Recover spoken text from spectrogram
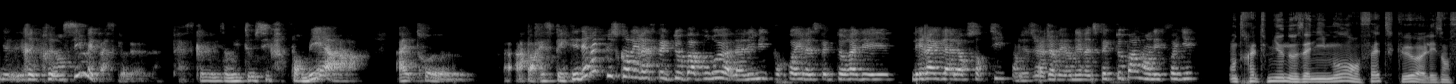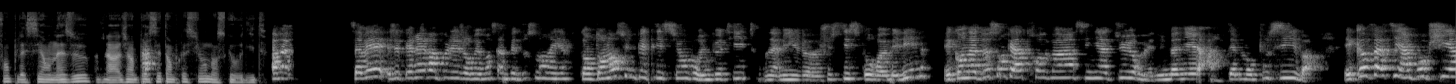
répréhensibles, mais parce que parce qu'ils ont été aussi formés à, à être à pas respecter des règles, puisqu'on les respecte pas pour eux. À la limite, pourquoi ils respecteraient les, les règles à leur sortie? On les on les respecte pas dans les foyers. On traite mieux nos animaux en fait que euh, les enfants placés en ASE. J'ai un peu ah. cette impression dans ce que vous dites. Ah, vous savez, j'ai fait rire un peu les gens, mais moi, ça me fait doucement rire. Quand on lance une pétition pour une petite, on a mis euh, justice pour euh, Méline, et qu'on a 280 signatures, mais d'une manière tellement poussive, et qu'en face, il y a un pauvre chien,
